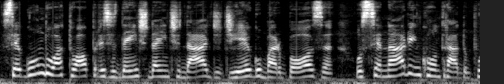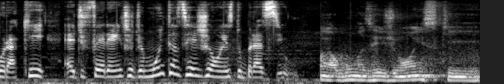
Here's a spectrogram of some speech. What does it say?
Segundo o atual presidente da entidade, Diego Barbosa, o cenário encontrado por aqui é diferente de muitas regiões do Brasil. Em algumas regiões que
